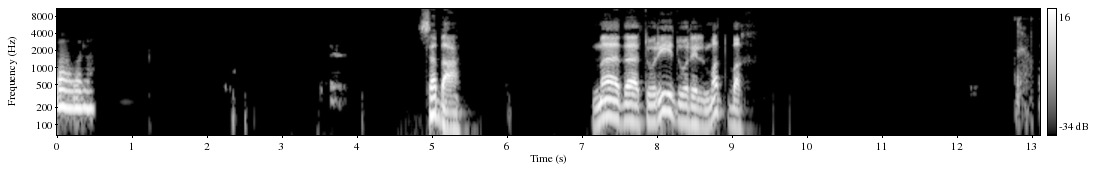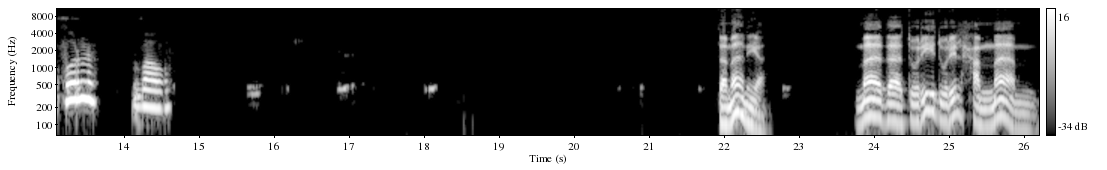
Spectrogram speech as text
والا سبعة ماذا تريد للمطبخ؟ فرن. واو. ثمانية. ماذا تريد للحمام؟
